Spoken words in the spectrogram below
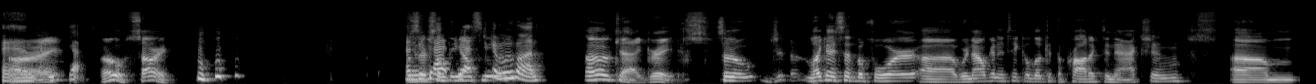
And, All right. Yeah. Oh, sorry. and there something yes? You can move on. Okay, great. So, like I said before, uh, we're now going to take a look at the product in action. Um,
